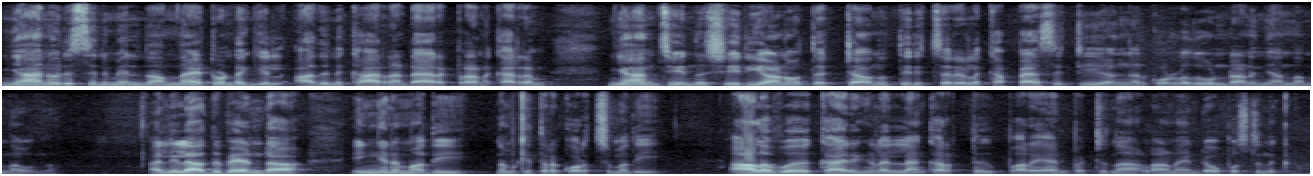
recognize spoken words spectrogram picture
ഞാനൊരു സിനിമയിൽ നന്നായിട്ടുണ്ടെങ്കിൽ അതിന് കാരണം ഡയറക്ടറാണ്. കാരണം ഞാൻ ചെയ്യുന്നത് ശരിയാണോ തെറ്റാണോ തിരിച്ചറിയാനുള്ള കപ്പാസിറ്റി അങ്ങർക്കുള്ളത് കൊണ്ടാണ് ഞാൻ നന്നാവുന്നത്. അല്ലെങ്കിൽ അത് വേണ്ട ഇങ്ങനെ മതി നമുക്ക് ഇത്ര കുറച്ച് മതി. അളവ് കാര്യങ്ങളെല്ലാം കറക്റ്റ് പറയാൻ പറ്റുന്ന ആളാണ് എന്റെ ഓപ്പോസിറ്റ് നിൽക്കുന്നത്.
